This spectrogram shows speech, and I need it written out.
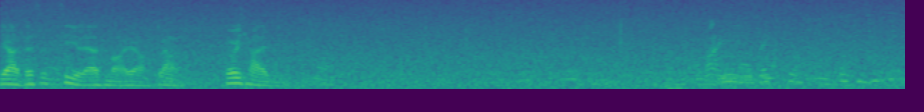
Ja, das ist Ziel erstmal, ja klar. Durchhalten. Mm -hmm.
